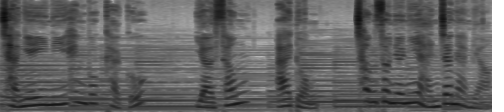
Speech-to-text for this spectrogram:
장애인이 행복하고 여성, 아동, 청소년이 안전하며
